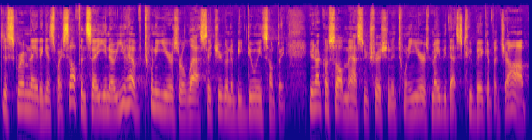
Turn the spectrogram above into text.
discriminate against myself and say, you know, you have 20 years or less that you're going to be doing something. You're not going to solve mass nutrition in 20 years. Maybe that's too big of a job.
